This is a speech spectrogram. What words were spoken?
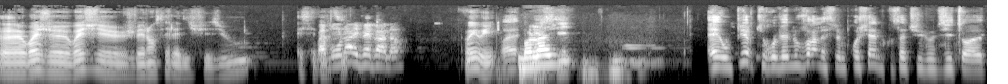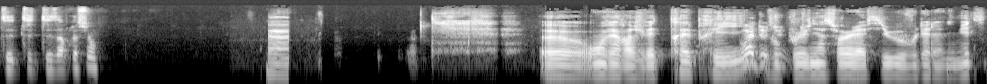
Euh, ouais, je, ouais je, je vais lancer la diffusion. Et c'est Bah parti. bon live, Evan. Hein. Oui, oui. Ouais. Bon, là, Merci. Eh, au pire, tu reviens nous voir la semaine prochaine, comme ça tu nous dis toi, tes, tes- tes impressions. Euh, on verra, je vais être très pris. Ouais, tu- vous tu- pouvez venir sur le live si vous voulez à la limite.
